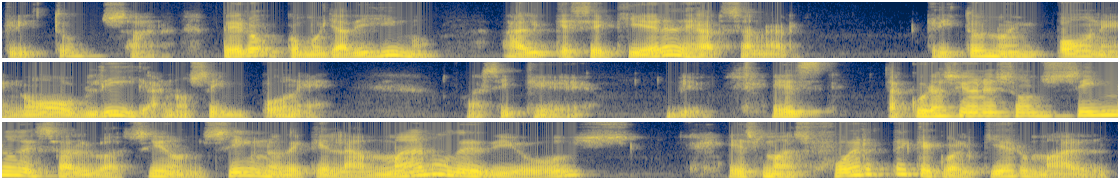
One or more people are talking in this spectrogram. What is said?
Cristo sana. Pero como ya dijimos, al que se quiere dejar sanar, Cristo no impone, no obliga, no se impone. Así que, bien, es, las curaciones son signo de salvación, signo de que la mano de Dios es más fuerte que cualquier mal.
